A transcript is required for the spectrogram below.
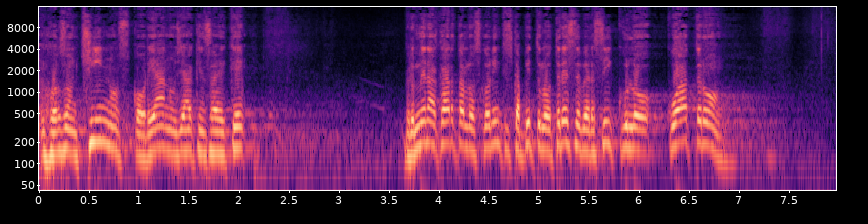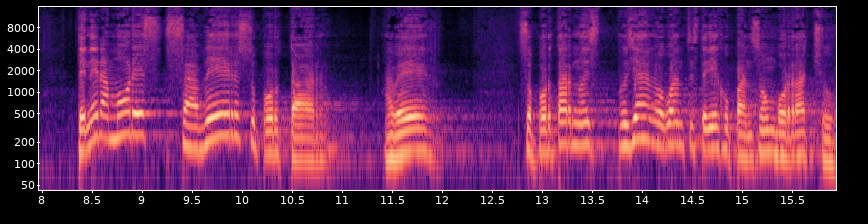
Mejor son chinos, coreanos, ya quién sabe qué. Primera carta a los Corintios capítulo 13, versículo 4. Tener amor es saber soportar. A ver, soportar no es, pues ya lo aguanta este viejo panzón borracho.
